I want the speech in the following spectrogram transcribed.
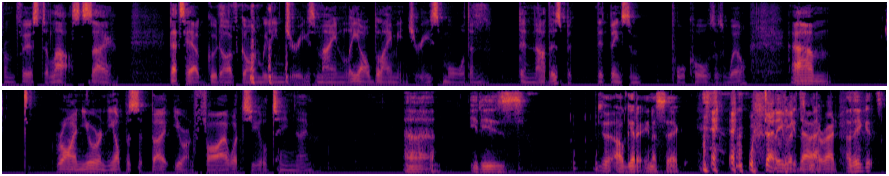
from first to last. So that's how good I've gone with injuries. Mainly, I'll blame injuries more than than others, but there's been some poor calls as well. Um, Ryan, you're in the opposite boat. You're on fire. What's your team name? Uh, it is. I'll get it in a sec. we don't even know Mac- own. I think it's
